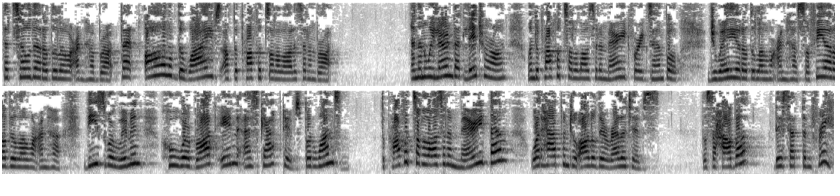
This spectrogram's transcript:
that Sauda radhiallahu anha brought, that all of the wives of the Prophet ﷺ brought. And then we learned that later on, when the Prophet ﷺ married, for example, Juwayriyyah radiallahu anha, Safiya radiallahu anha, these were women who were brought in as captives. But once the Prophet ﷺ married them, what happened to all of their relatives? The Sahaba, they set them free.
